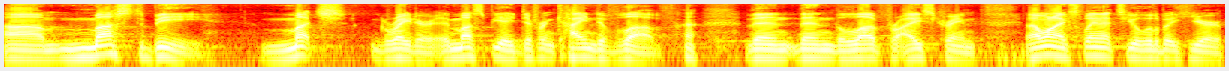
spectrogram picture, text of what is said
um, must be much greater. It must be a different kind of love than, than the love for ice cream. And I want to explain that to you a little bit here.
